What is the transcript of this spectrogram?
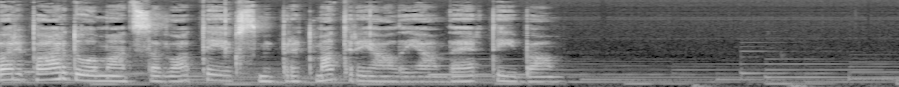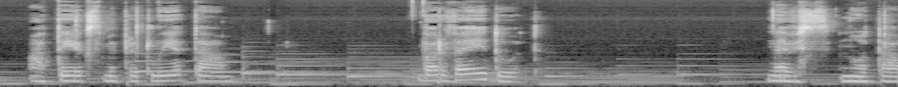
Vari pārdomāt savu attieksmi pret materiālajām vērtībām, attieksmi pret lietām, var veidot, nevis no tā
